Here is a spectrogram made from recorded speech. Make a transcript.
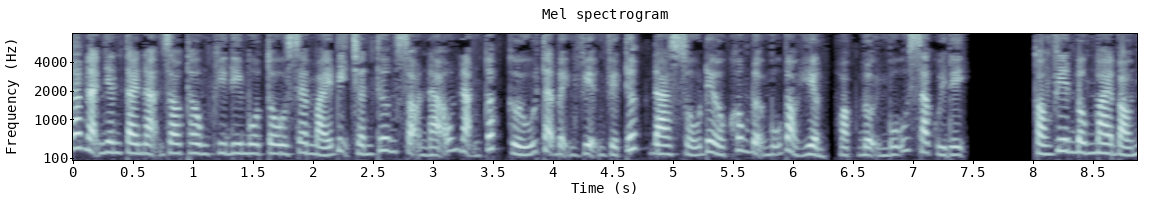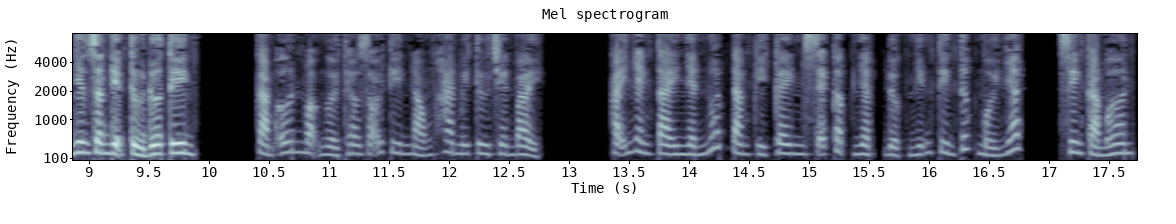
Các nạn nhân tai nạn giao thông khi đi mô tô xe máy bị chấn thương sọ não nặng cấp cứu tại bệnh viện Việt Đức đa số đều không đội mũ bảo hiểm hoặc đội mũ xa quy định. Phóng viên Bông Mai, báo Nhân dân điện tử đưa tin. Cảm ơn mọi người theo dõi tin nóng 24 trên 7. Hãy nhanh tay nhấn nút đăng ký kênh sẽ cập nhật được những tin tức mới nhất. Xin cảm ơn.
